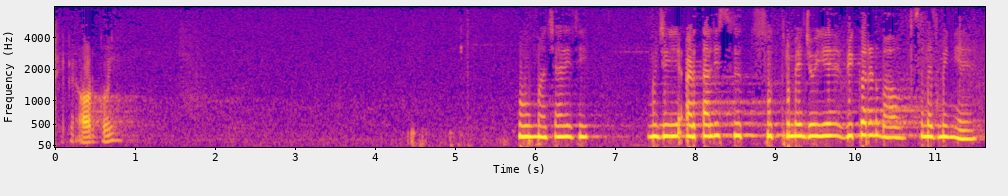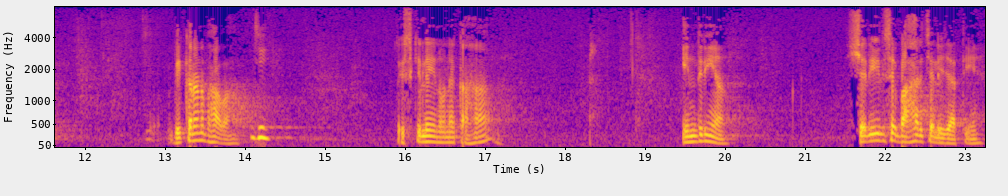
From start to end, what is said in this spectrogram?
ठीक है, और कोई? ओम आचार्य जी। मुझे ये अड़तालीस सूत्र में जो ये विकरण भाव समझ में नहीं आया। विकरण भाव? जी। तो इसके लिए इन्होंने कहा इंद्रियाँ शरीर से बाहर चली जाती हैं।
